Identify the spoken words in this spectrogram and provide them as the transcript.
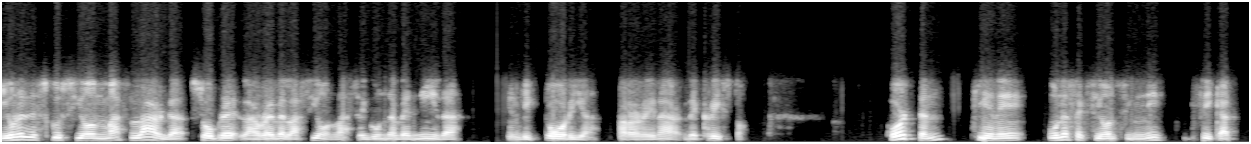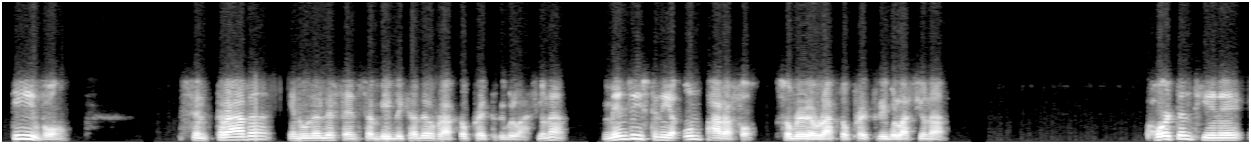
y una discusión más larga sobre la revelación, la segunda venida en victoria para reinar de Cristo. Horton tiene una sección significativa centrada en una defensa bíblica del rapto pretribulacional. Menzies tenía un párrafo sobre el rapto pretribulacional Horton tiene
